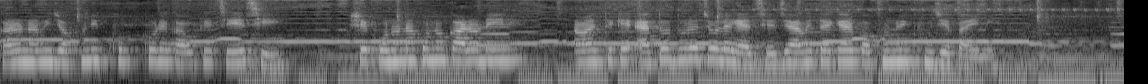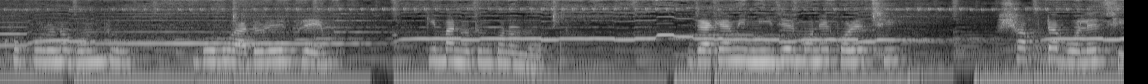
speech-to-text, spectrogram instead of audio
কারণ আমি যখনই খুব করে কাউকে চেয়েছি, সে কোনো না কোনো কারণে আমার থেকে এত দূরে চলে গেছে যে আমি তাকে আর কখনোই খুঁজে পাইনি। খুব পুরনো বন্ধু, বহু আদরের প্রেম কিংবা নতুন কোনো মুখ। যাকে আমি নিজের মনে করেছি, সবটা বলেছি,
